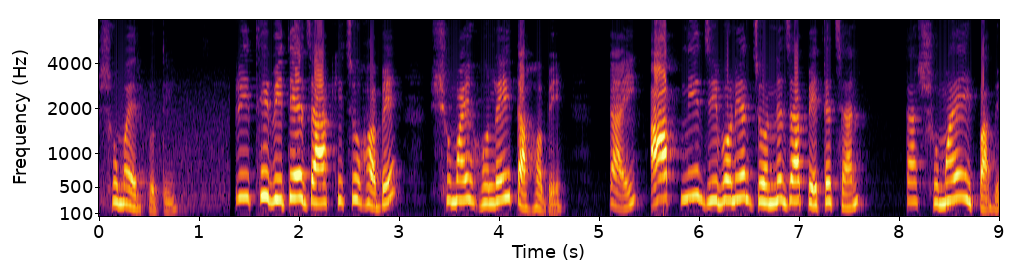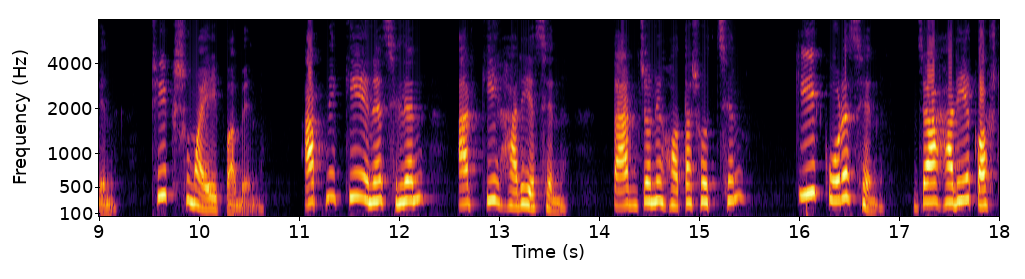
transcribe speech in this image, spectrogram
সময়ের প্রতি। পৃথিবীতে যা কিছু হবে, সময় হলেই তা হবে। তাই আপনি জীবনের জন্য যা পেতে চান, তা সময়েই পাবেন, ঠিক সময়েই পাবেন। আপনি কি এনেছিলেন আর কি হারিয়েছেন, তার জন্য হতাশ হচ্ছেন? কি করেছেন যা হারিয়ে কষ্ট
